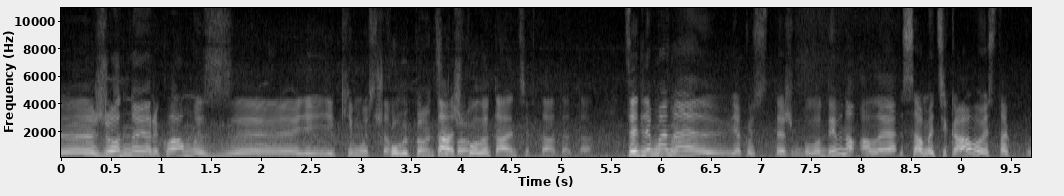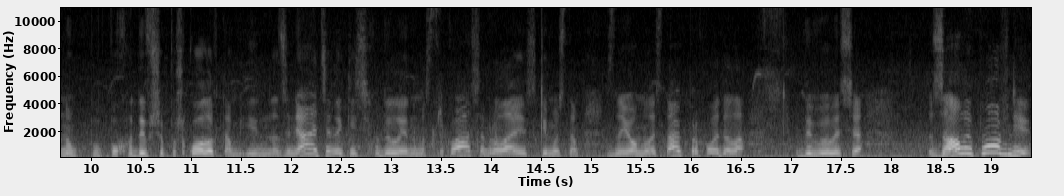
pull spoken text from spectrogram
е, жодної реклами з е, якимось там Школи танців, та, та? школи танців, та, та, та. Це для Окей. мене якось теж було дивно, але саме цікаво, ось так, ну, походивши по школах там і на заняття на якісь ходила, і на майстер-класи брала, і з кимось там знайомилась, так приходила, дивилася. Зали повні.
